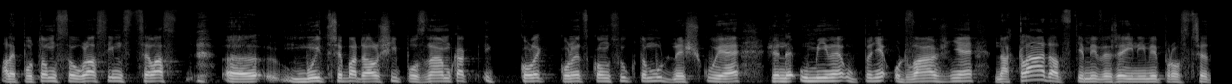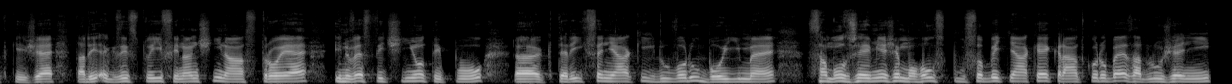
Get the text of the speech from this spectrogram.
ale potom souhlasím zcela uh, můj třeba další poznámka i konec konců k tomu dnešku je, že neumíme úplně odvážně nakládat s těmi veřejnými prostředky, že tady existují finanční nástroje investičního typu, eh, kterých se nějakých důvodů bojíme. Samozřejmě, že mohou způsobit nějaké krátkodobé zadlužení,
